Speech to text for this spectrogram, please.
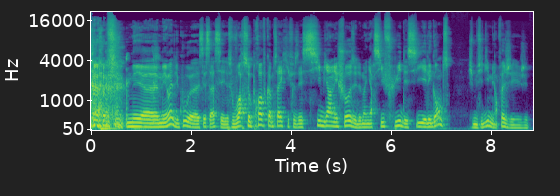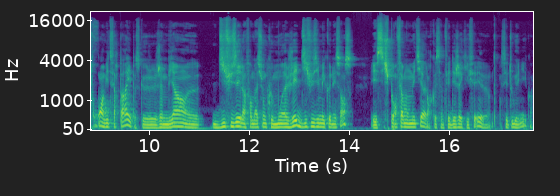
mais, euh, mais ouais, du coup, euh, c'est ça. C'est voir ce prof comme ça qui faisait si bien les choses et de manière si fluide et si élégante. Je me suis dit, mais en fait, j'ai trop envie de faire pareil parce que j'aime bien euh, diffuser l'information que moi j'ai, diffuser mes connaissances. Et si je peux en faire mon métier alors que ça me fait déjà kiffer, euh, c'est tout gagné, quoi.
